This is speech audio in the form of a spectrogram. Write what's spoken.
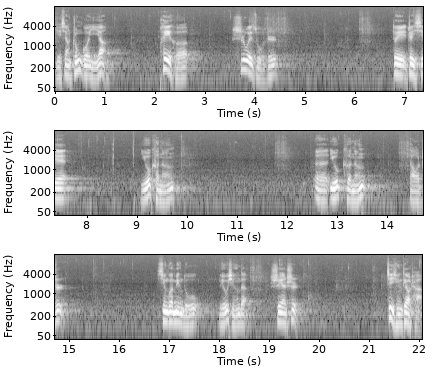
也像中国一样，配合世卫组织对这些有可能呃有可能。导致新冠病毒流行的实验室进行调查。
